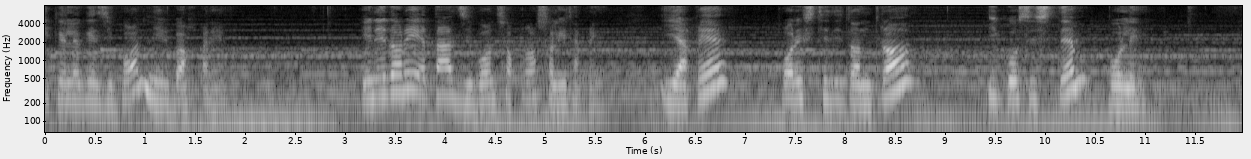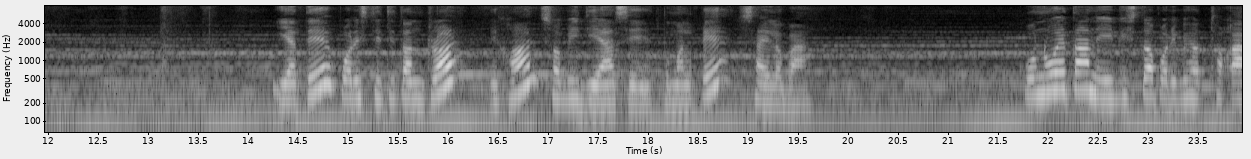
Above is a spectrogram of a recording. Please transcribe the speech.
একেলগে জীৱন নিৰ্বাহ কৰে। এনেদৰে এটা জীৱন চক্ৰ চলি থাকে। ইয়াকে পৰিস্থিতিতন্ত্ৰ ইক'চিষ্টেম বোলে। ইয়াতে পৰিস্থিতিতন্ত্ৰৰ এখন ছবি দিয়া আছে। তোমালোকে চাই ল'বা। কোনো এটা নিৰ্দিষ্ট পৰিৱেশত থকা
